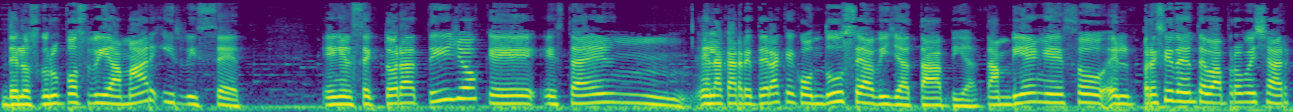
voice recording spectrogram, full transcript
de los grupos Viamar y RICET en el sector Atillo, que está en, en la carretera que conduce a Villa Tapia. También eso, el presidente va a aprovechar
